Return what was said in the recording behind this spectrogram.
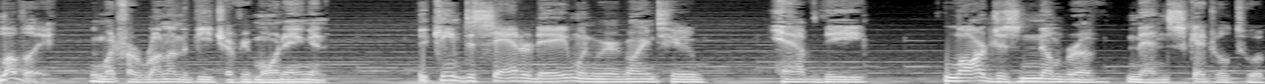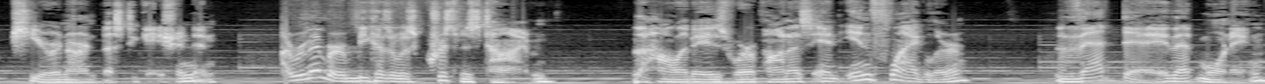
lovely. We went for a run on the beach every morning and it came to Saturday when we were going to have the largest number of men scheduled to appear in our investigation. And I remember because it was Christmas time, the holidays were upon us. And in Flagler, that day, that morning,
